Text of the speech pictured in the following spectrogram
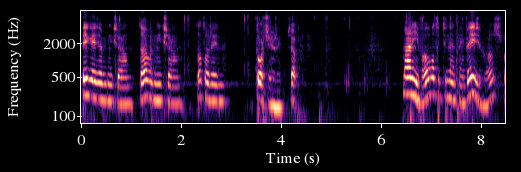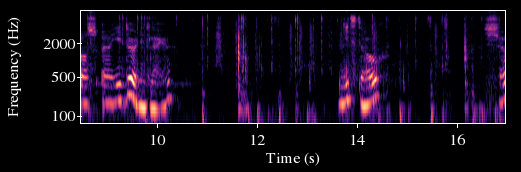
heb ik niks aan. Daar heb ik niks aan. Dat erin. Tortje erin. Zo. Maar in ieder geval, wat ik toen net mee bezig was, was uh, hier deur neer te leggen. Niet te hoog. Zo.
